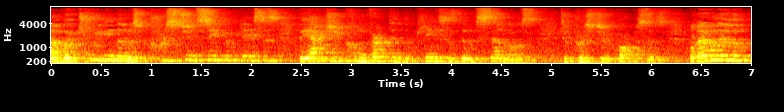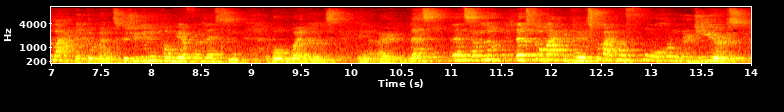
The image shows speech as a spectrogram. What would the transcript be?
and by treating them as Christian sacred places, they actually converted the places themselves to Christian purposes. But I want to look back at the wells, because you didn't come here for a lesson about wells in Ireland. Let's, let's have a look. Let's go back in time. Let's go back about 400 years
